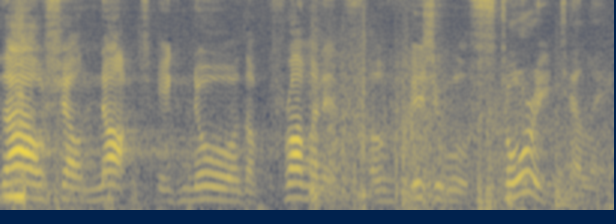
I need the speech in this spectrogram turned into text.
thou shalt not ignore the prominence of visual storytelling.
